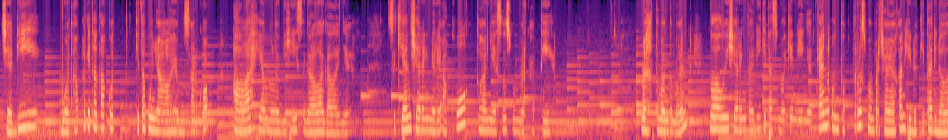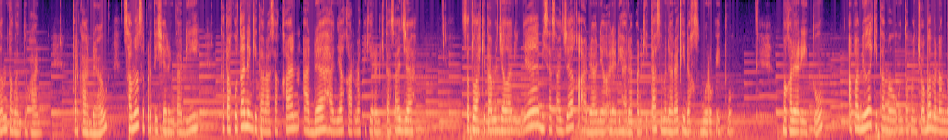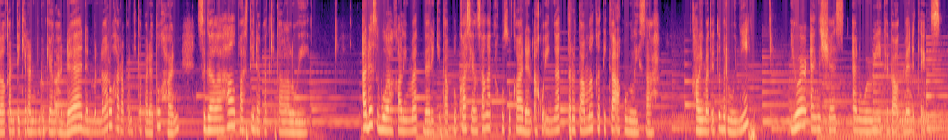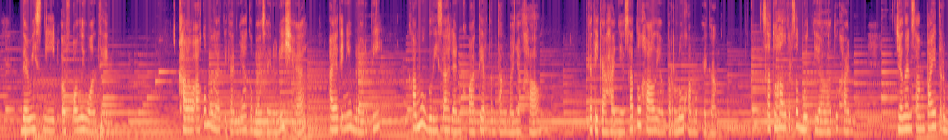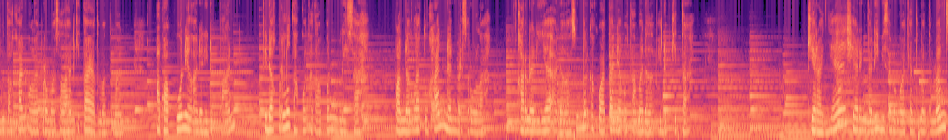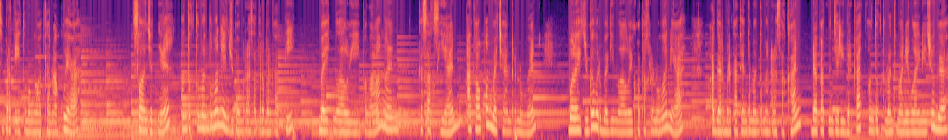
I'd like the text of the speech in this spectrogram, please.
Jadi, buat apa kita takut? Kita punya Allah yang besar kok, Allah yang melebihi segala-galanya. Sekian sharing dari aku, Tuhan Yesus memberkati. Nah, teman-teman, melalui sharing tadi kita semakin diingatkan untuk terus mempercayakan hidup kita di dalam tangan Tuhan. Terkadang, sama seperti sharing tadi, ketakutan yang kita rasakan ada hanya karena pikiran kita saja. Setelah kita menjalaninya, bisa saja keadaan yang ada di hadapan kita sebenarnya tidak seburuk itu. Maka dari itu, Apabila kita mau untuk mencoba menanggalkan pikiran buruk yang ada dan menaruh harapan kita pada Tuhan, segala hal pasti dapat kita lalui. Ada sebuah kalimat dari kitab Lukas yang sangat aku suka dan aku ingat terutama ketika aku gelisah. Kalimat itu berbunyi, You are anxious and worried about many things. There is need of only one thing. Kalau aku mengartikannya ke bahasa Indonesia, ayat ini berarti kamu gelisah dan khawatir tentang banyak hal. Ketika hanya satu hal yang perlu kamu pegang, satu hal tersebut ialah Tuhan. Jangan sampai terbutakan oleh permasalahan kita, ya, teman-teman. Apa pun yang ada di depan, tidak perlu takut ataupun gelisah. Pandanglah Tuhan dan berserulah, karena Dia adalah sumber kekuatan yang utama dalam hidup kita. Kiranya sharing tadi bisa menguatkan teman-teman seperti itu menguatkan aku ya. Selanjutnya, untuk teman-teman yang juga merasa terberkati, baik melalui pengalaman, kesaksian, ataupun bacaan renungan, boleh juga berbagi melalui kotak renungan ya, agar berkat yang teman-teman rasakan dapat menjadi berkat untuk teman-teman yang lainnya juga.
